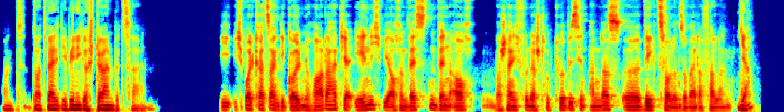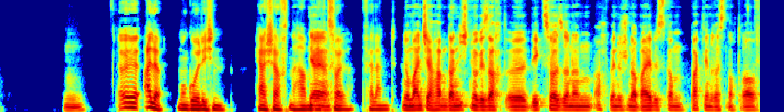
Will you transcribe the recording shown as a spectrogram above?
Und dort werdet ihr weniger Steuern bezahlen. ich wollte gerade sagen, die Goldene Horde hat ja ähnlich wie auch im Westen, wenn auch wahrscheinlich von der Struktur bisschen anders, äh, Wegzoll und so weiter verlangt. Ne? Ja. Hm äh, alle mongolischen Herrschaften haben ja, Wegzoll ja. verlangt. Nur manche haben dann nicht nur gesagt äh, Wegzoll, sondern ach, wenn du schon dabei bist, komm, pack den Rest noch drauf.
